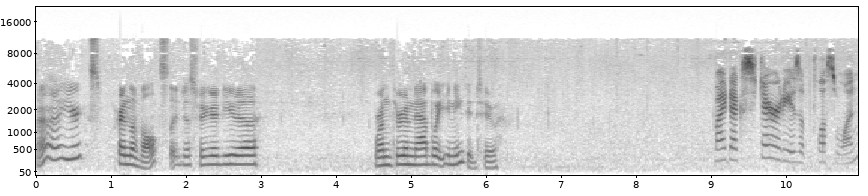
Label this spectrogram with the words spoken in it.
Uh, you're exploring the vaults. I just figured you'd uh, run through and nab what you needed to. My dexterity is a plus one.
